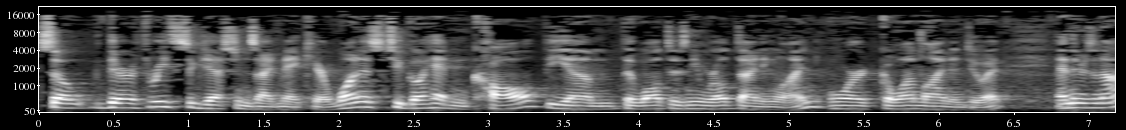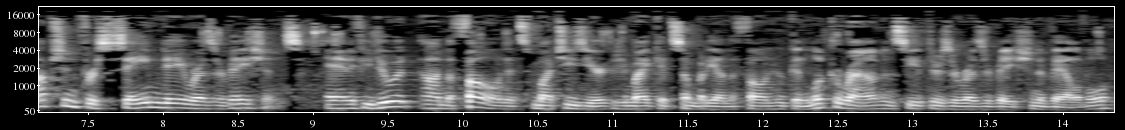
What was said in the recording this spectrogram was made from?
So there are three suggestions I'd make here. One is to go ahead and call the um, the Walt Disney World dining line, or go online and do it. And there's an option for same day reservations. And if you do it on the phone, it's much easier because you might get somebody on the phone who can look around and see if there's a reservation available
